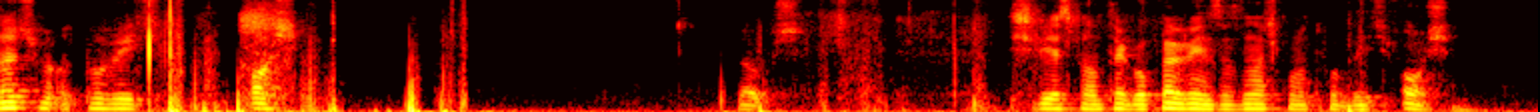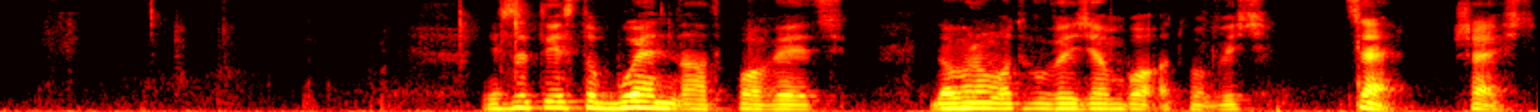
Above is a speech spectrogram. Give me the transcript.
Znaczmy odpowiedź 8. Dobrze. Jeśli jest pan tego pewien, zaznaczmy odpowiedź 8. Niestety jest to błędna odpowiedź. Dobrą odpowiedzią była odpowiedź C. 6.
